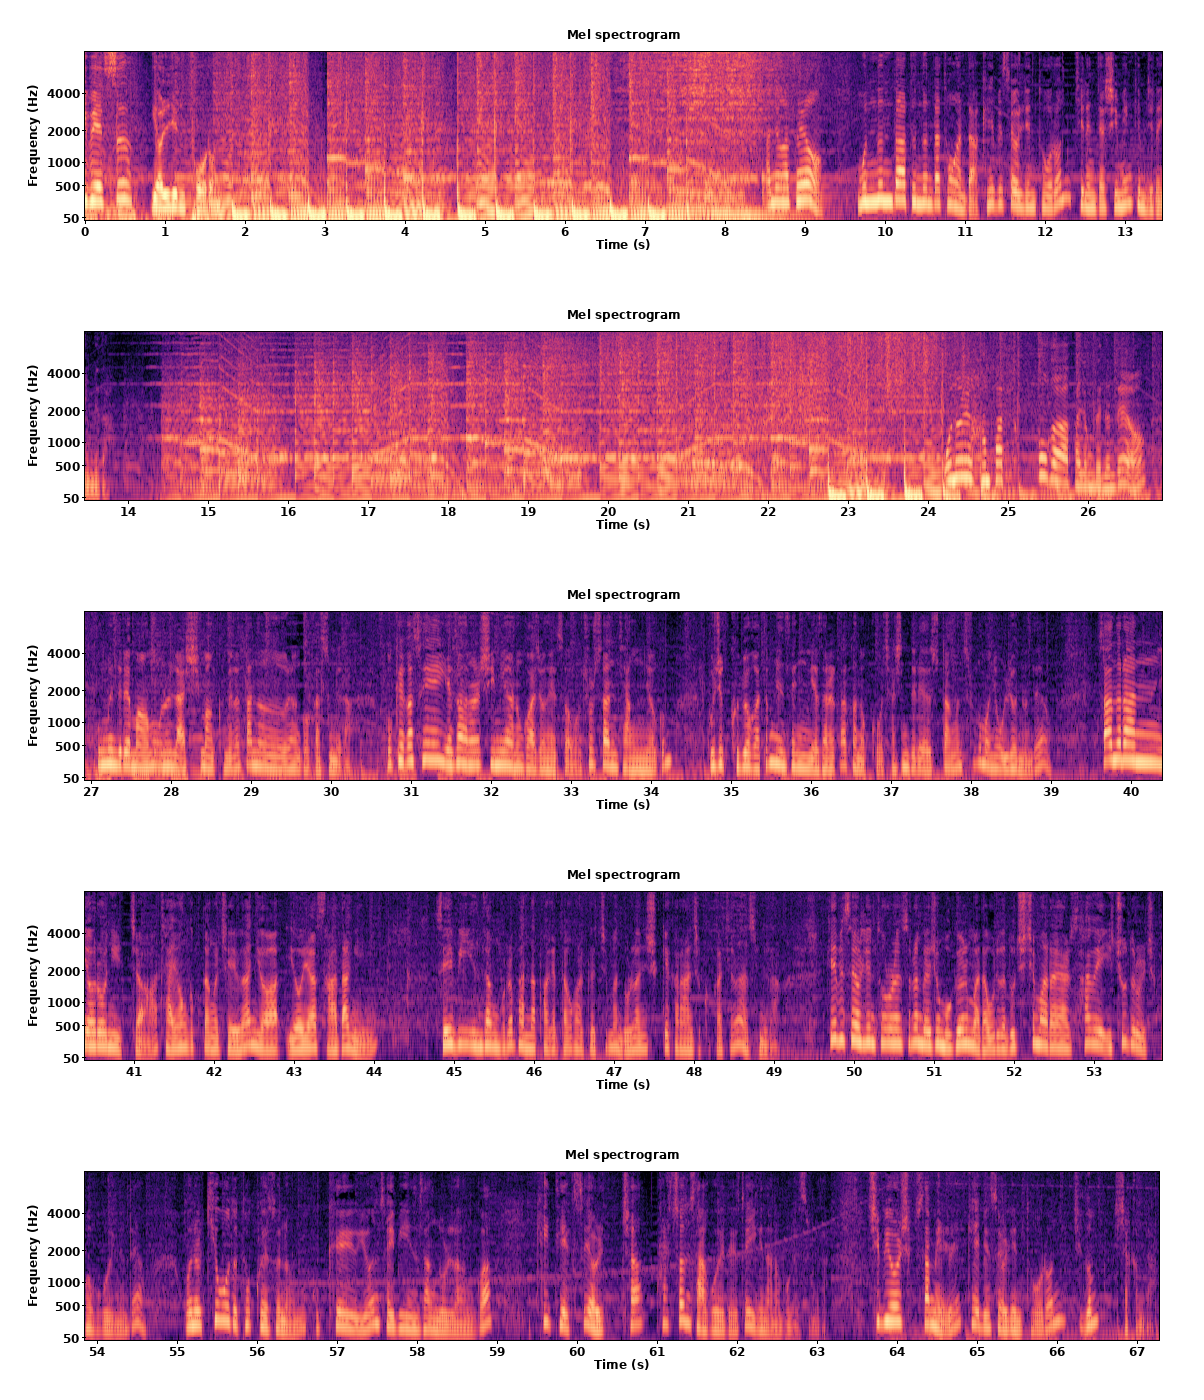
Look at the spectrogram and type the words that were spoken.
KBS 열린 토론. 안녕하세요. 묻는다, 듣는다, 통한다. KBS 열린 토론 진행자 시민 김진혜입니다. 오늘 한파 특보가 발령됐는데요. 국민들의 마음은 오늘 날씨만큼이나 싸늘한 것 같습니다. 국회가 새 예산을 심의하는 과정에서 출산 장려금, 구직급여 같은 민생 예산을 깎아놓고 자신들의 수당은 슬그머니 올렸는데요. 싸늘한 여론이 있자 자유한국당을 제외한 여야, 여야 4당이 세비 인상분을 반납하겠다고 밝혔지만 논란이 쉽게 가라앉을 것 같지는 않습니다. KBS 열린 토론에서는 매주 목요일마다 우리가 놓치지 말아야 할 사회 이슈들을 짚어보고 있는데요. 오늘 키워드 토크에서는 국회의원 세비 인상 논란과 KTX 열차 탈선 사고에 대해서 얘기 나눠보겠습니다. 12월 13일 KBS 열린 토론 지금 시작합니다.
